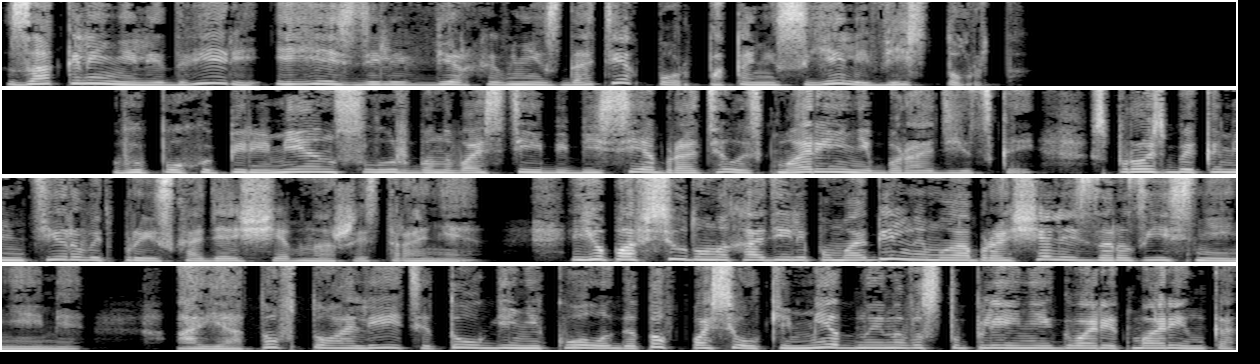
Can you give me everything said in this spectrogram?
заклинили двери и ездили вверх и вниз до тех пор, пока не съели весь торт. В эпоху перемен служба новостей BBC обратилась к Марине Бородицкой с просьбой комментировать происходящее в нашей стране. Ее повсюду находили по мобильному и обращались за разъяснениями. А я то в туалете, то у гинеколога, то в поселке Медный на выступлении, говорит Маринка.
